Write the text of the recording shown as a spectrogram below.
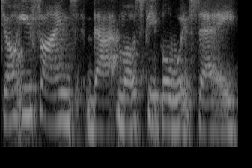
don't you find that most people would say,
